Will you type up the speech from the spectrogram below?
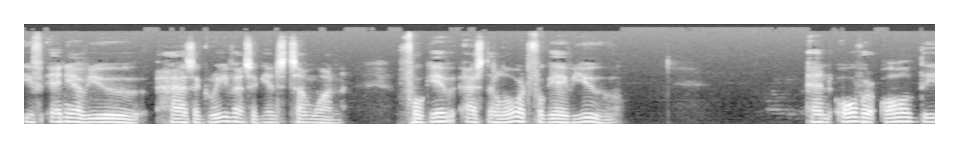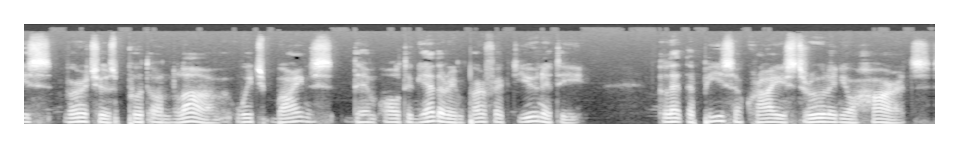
if any of you has a grievance against someone. Forgive as the Lord forgave you. And over all these virtues put on love, which binds them all together in perfect unity let the peace of Christ rule in your hearts.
